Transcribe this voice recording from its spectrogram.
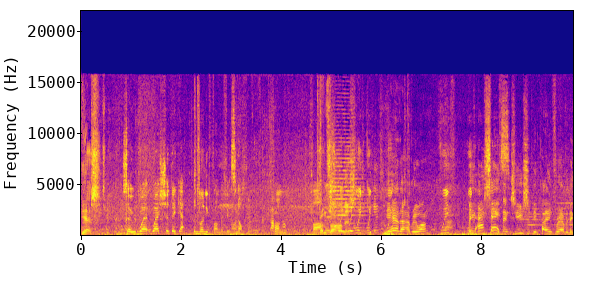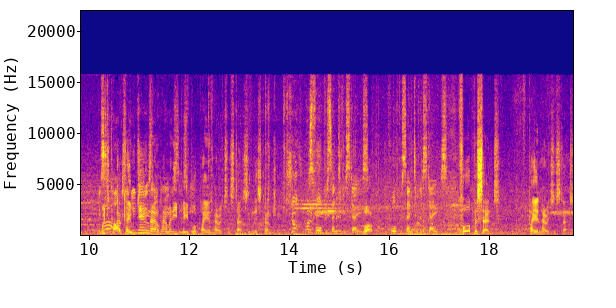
Yes, So where, where should they get the money from if it's not from farmers? farmers. With, with, with, you hear that, everyone? with, with BBC assets. thinks you should be paying for everything. Mrs. Which- Cox, okay, you do know you know how many people fault. pay inheritance tax in this country? It's four percent of estates. What? Four percent of estates. Four percent pay inheritance tax.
